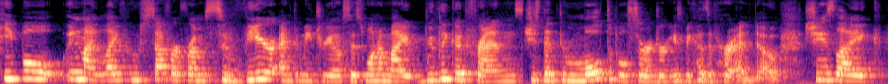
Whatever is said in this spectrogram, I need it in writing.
people in my life who suffer from severe endometriosis. One of my really good friends, she's been through multiple surgeries because of her endo. She's like,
